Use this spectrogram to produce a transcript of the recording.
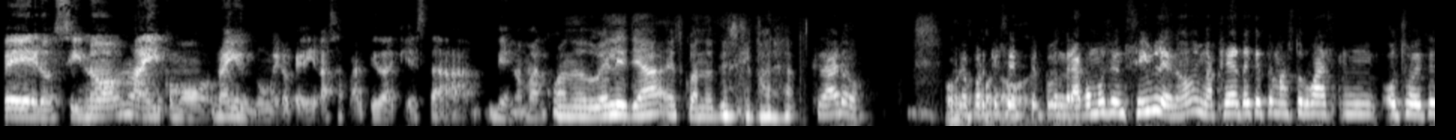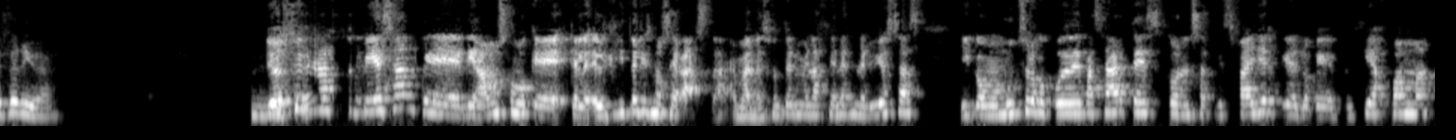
Pero si no, no hay como, no hay un número que digas a partir de aquí está bien o mal. Cuando duele ya es cuando tienes que parar. Claro, O pero no- porque se no, te pondrá como sensible, ¿no? Imagínate que te masturbas mm, ocho veces seguidas. Yo soy de las que piensan que, digamos, como que, que el clítoris no se gasta. En plan, son terminaciones nerviosas y como mucho lo que puede pasarte es con el Satisfyer, que es lo que decía Juanma,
